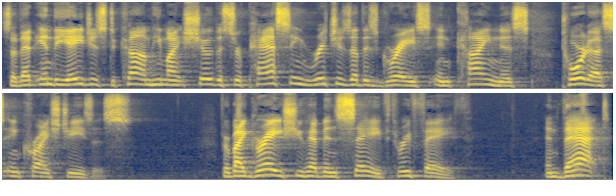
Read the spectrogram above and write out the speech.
so that in the ages to come he might show the surpassing riches of his grace in kindness toward us in Christ Jesus. For by grace you have been saved through faith and that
